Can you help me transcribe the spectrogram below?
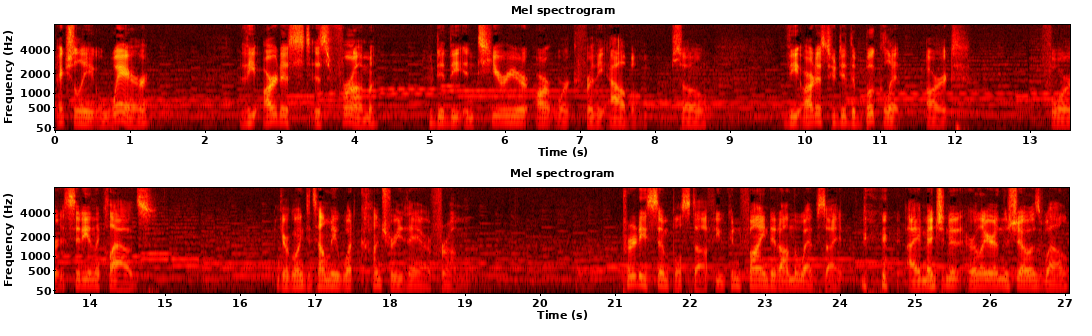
actually, where the artist is from who did the interior artwork for the album. So, the artist who did the booklet art for City in the Clouds, you're going to tell me what country they are from. Pretty simple stuff. You can find it on the website. I mentioned it earlier in the show as well.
